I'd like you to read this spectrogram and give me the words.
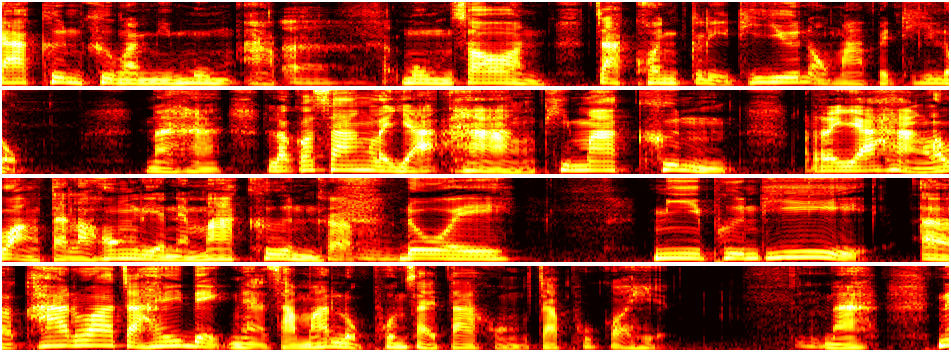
ยากขึ้น คือมันมีมุมอับอ่าครับ มุมซ่อนจากคอนกรีตที่ยื่นออกมาเป็นที่หลบนะฮะแล้วก็สร้างระยะห่างที่มากขึ้น ระยะห่างระหว่างแต่ละห้องเรียนเนี่ยมากขึ้นครับโดยมีพื้นที่เอ่อคาดว่าจะให้เด็กเนี่ยสามารถหลบพ้นสายตาของจากผู้ก่อเหตุ นะใน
